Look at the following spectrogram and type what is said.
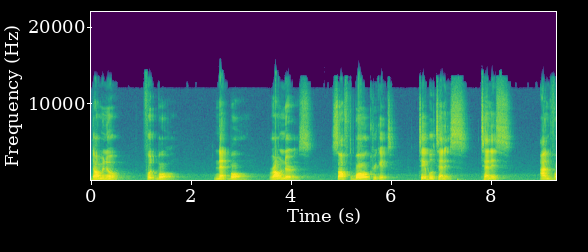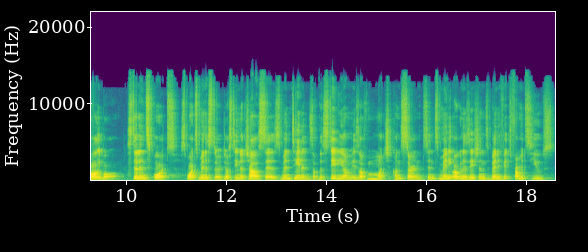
domino, football, netball, rounders, softball cricket, table tennis, tennis, and volleyball. Still in sports, Sports Minister Justina Charles says maintenance of the stadium is of much concern since many organizations benefit from its use.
